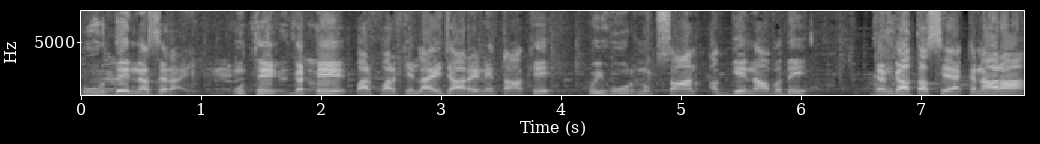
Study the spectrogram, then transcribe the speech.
ਪੂਰਦੇ ਨਜ਼ਰ ਆਏ। ਉੱਥੇ ਗੱਟੇ ਭਰ ਭਰ ਕੇ ਲਾਏ ਜਾ ਰਹੇ ਨੇ ਤਾਂ ਕਿ ਕੋਈ ਹੋਰ ਨੁਕਸਾਨ ਅੱਗੇ ਨਾ ਵਧੇ। ਡੰਗਾ ਧੱਸਿਆ, ਕਿਨਾਰਾ,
